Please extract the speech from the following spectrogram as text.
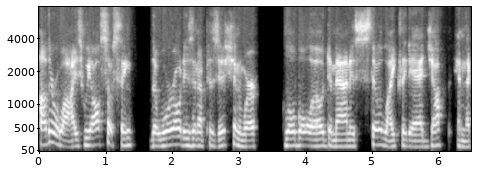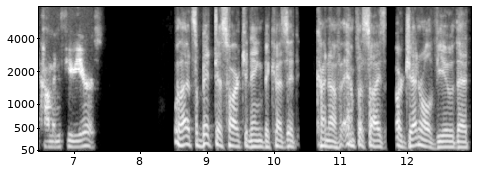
Otherwise, we also think the world is in a position where global oil demand is still likely to edge up in the coming few years. Well, that's a bit disheartening because it kind of emphasizes our general view that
